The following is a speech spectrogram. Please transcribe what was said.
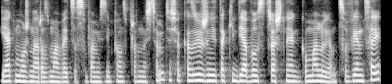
jak można rozmawiać z osobami z niepełnosprawnościami, to się okazuje, że nie taki diabeł straszny, jak go malują. Co więcej,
